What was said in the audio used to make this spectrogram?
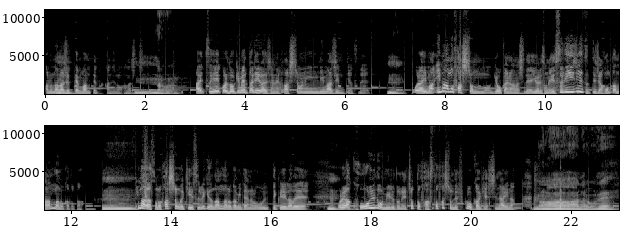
あの、70点満点な感じの話です。うん。なるほど。はい、次、これドキュメンタリー映画でしたね。ファッション・イン・リマジンってやつで。うん。これは今、今のファッションの業界の話で、いわゆるその SDGs ってじゃあ本当は何なのかとか、うん。今はそのファッションが経営するべきのは何なのかみたいなのを言ってく映画で、うん俺はこういうのを見るとね、ちょっとファストファッションで服を買う気はしないなっああ、なるほどね。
